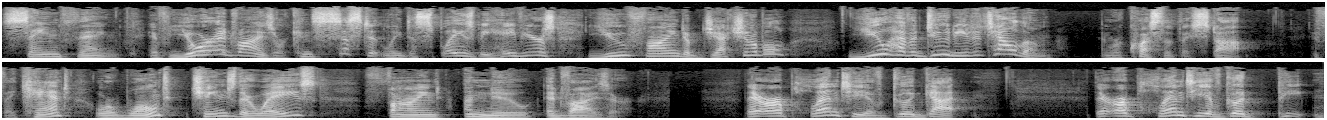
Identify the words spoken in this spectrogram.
same thing. If your advisor consistently displays behaviors you find objectionable, you have a duty to tell them and request that they stop. If they can't or won't change their ways, find a new advisor. There are plenty of good gut. There are plenty of good people.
